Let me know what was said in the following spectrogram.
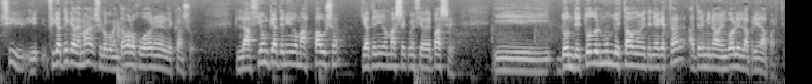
Sí, y fíjate que además, se lo comentaba a los jugadores en el descanso, la acción que ha tenido más pausa, que ha tenido más secuencia de pase y donde todo el mundo estaba donde tenía que estar, ha terminado en gol en la primera parte.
